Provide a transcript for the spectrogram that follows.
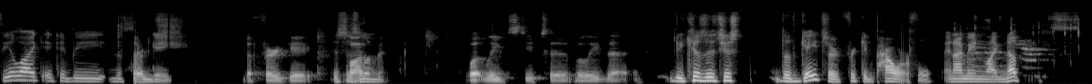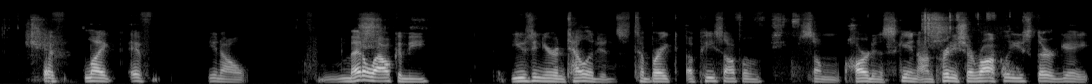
feel like it could be the third gate. the third gate. It's his limit What leads you to believe that? because it's just the gates are freaking powerful, and I mean like nothing. If like if you know, metal alchemy, using your intelligence to break a piece off of some hardened skin, I'm pretty sure Rock Lee's third gate,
